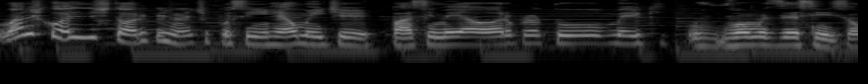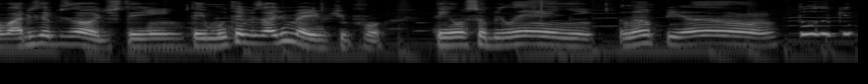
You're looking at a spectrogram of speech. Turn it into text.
várias coisas históricas, né? Tipo assim, realmente passa em meia hora pra tu meio que... Vamos dizer assim, são vários episódios. Tem, tem muito episódio mesmo, tipo... Tem um sobre Lenin, Lampião, tudo que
